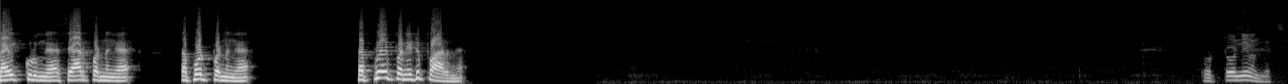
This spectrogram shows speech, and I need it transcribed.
லைக் கொடுங்க ஷேர் பண்ணுங்க சப்போர்ட் பண்ணுங்க. சப்ஸ்கிரைப் பண்ணிட்டு பாருங்க. தொட்டோடனே வந்துடுச்சு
